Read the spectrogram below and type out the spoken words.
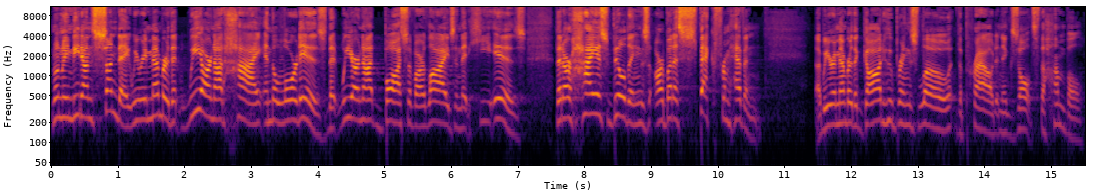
When we meet on Sunday, we remember that we are not high and the Lord is, that we are not boss of our lives and that he is, that our highest buildings are but a speck from heaven. Uh, we remember the God who brings low the proud and exalts the humble.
